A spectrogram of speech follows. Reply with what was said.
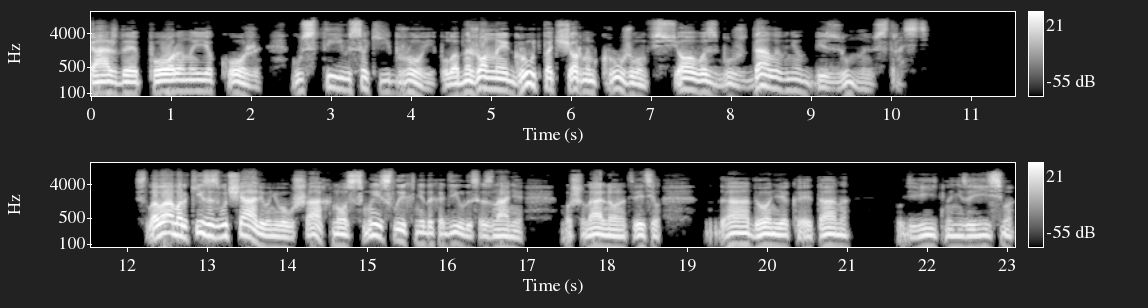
Каждая пора на ее коже, густые высокие брови, полуобнаженная грудь под черным кружевом — все возбуждало в нем безумную страсть. Слова маркиза звучали у него в ушах, но смысл их не доходил до сознания. Машинально он ответил, — Да, Донья Каэтана удивительно независима.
